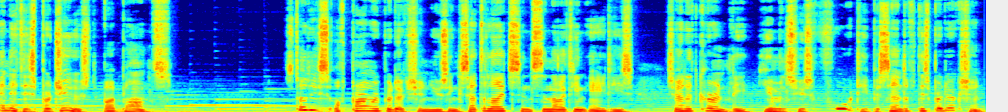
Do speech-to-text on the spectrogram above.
and it is produced by plants. Studies of primary production using satellites since the 1980s show that currently humans use 40% of this production,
